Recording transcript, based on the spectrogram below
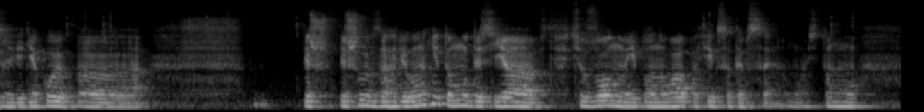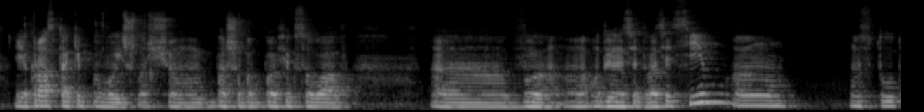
від якої пішли взагалі лонги, тому десь я в цю зону і планував пофіксити все. Ось тому якраз так і вийшло, що перше пофіксував в е, 11.27. Е, ось тут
